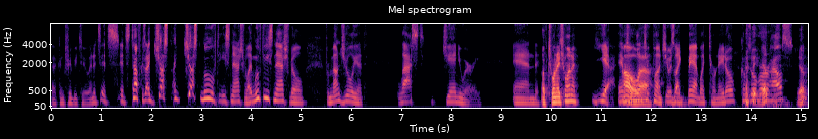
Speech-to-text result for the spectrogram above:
uh, contribute to, and it's it's it's tough because I just I just moved to East Nashville. I moved to East Nashville from Mount Juliet last January, and Of 2020? yeah, it was a Oh, one-two wow. punch. It was like bam, like tornado comes over Yep. our house Yep.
